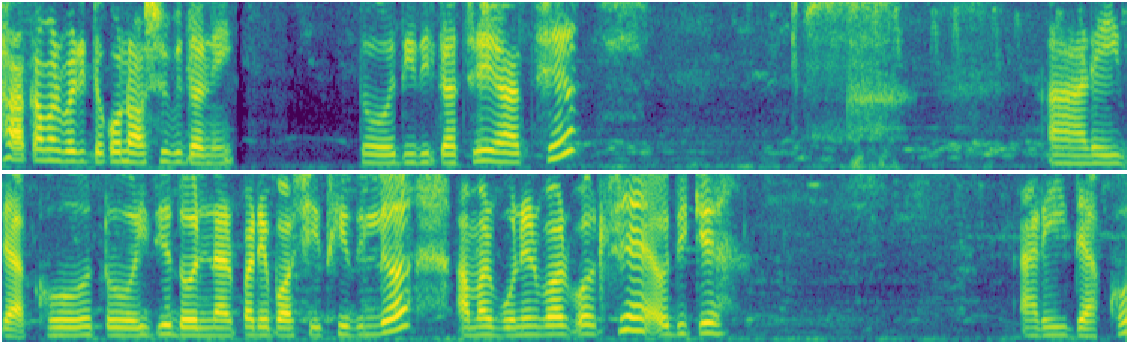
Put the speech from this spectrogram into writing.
থাক, আমার বাড়িতে কোনো অসুবিধা নেই। তো দিদির কাছে আছে। আর এই দেখো, তো এই যে দোলনার পারে বসিয়ে দিয়ে দিল। আমার বোনের বর বলছে, ওদিকে আর এই দেখো,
